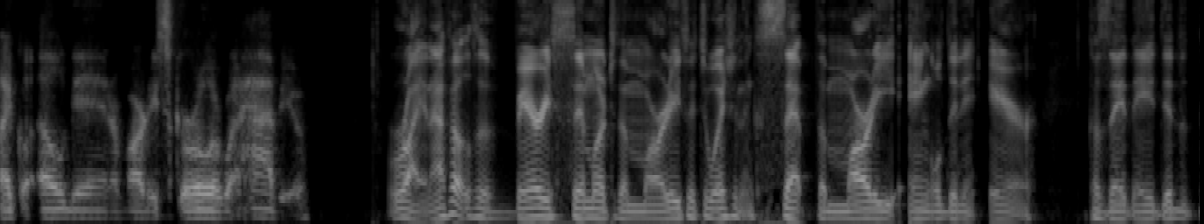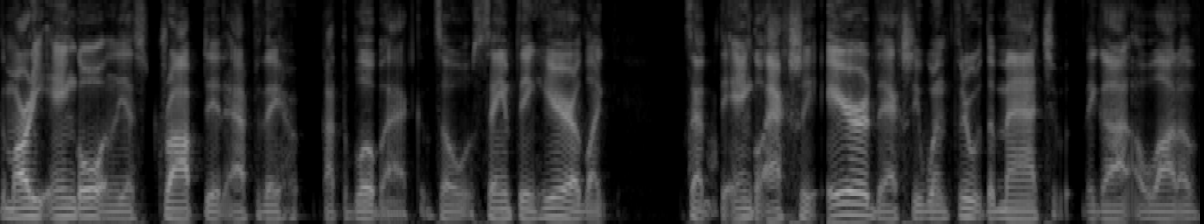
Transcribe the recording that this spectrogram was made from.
Michael Elgin or Marty Scurll or what have you. Right, and I felt it was very similar to the Marty situation, except the Marty angle didn't air because they, they did the Marty angle and they just dropped it after they got the blowback. And so same thing here, like except the angle actually aired. They actually went through with the match. They got a lot of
